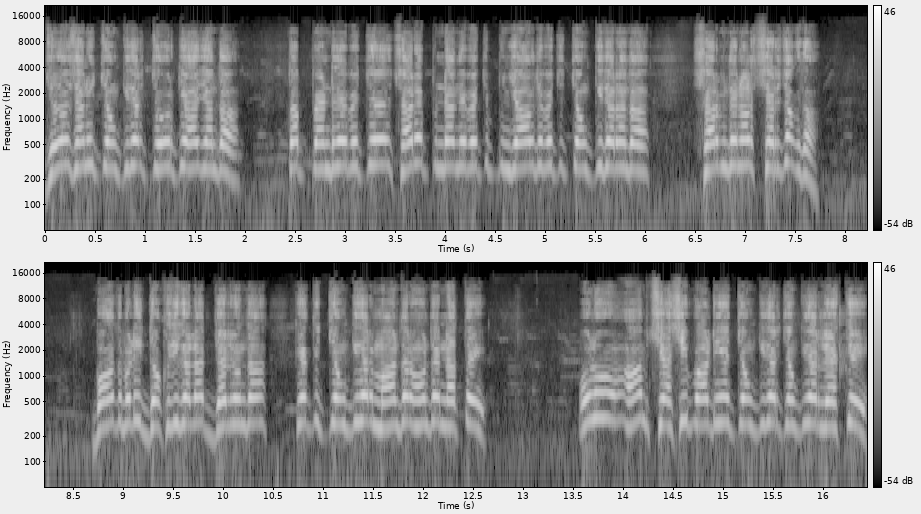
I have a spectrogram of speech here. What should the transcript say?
ਜਦੋਂ ਸਾਨੂੰ ਚੌਕੀਦਾਰ ਚੋਰ ਕਿਹਾ ਜਾਂਦਾ, ਤਾਂ ਪਿੰਡ ਦੇ ਵਿੱਚ, ਸਾਰੇ ਪਿੰਡਾਂ ਦੇ ਵਿੱਚ, ਪੰਜਾਬ ਦੇ ਵਿੱਚ ਚੌਕੀਦਾਰਾਂ ਦਾ ਸ਼ਰਮ ਦੇ ਨਾਲ ਸਿਰ ਝੁਕਦਾ। ਬਹੁਤ ਬੜੀ ਦੁੱਖ ਦੀ ਗੱਲ ਹੈ ਦਿਲ ਹੁੰਦਾ ਕਿ ਇੱਕ ਇਮਾਨਦਾਰ ਹੋਣ ਦੇ ਨਾਤੇ ਉਹਨੂੰ ਆਮ ਸਿਆਸੀ ਪਾਰਟੀਆਂ ਚੌਕੀਦਾਰ ਚੌਕੀਦਾਰ ਲਿਖ ਕੇ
